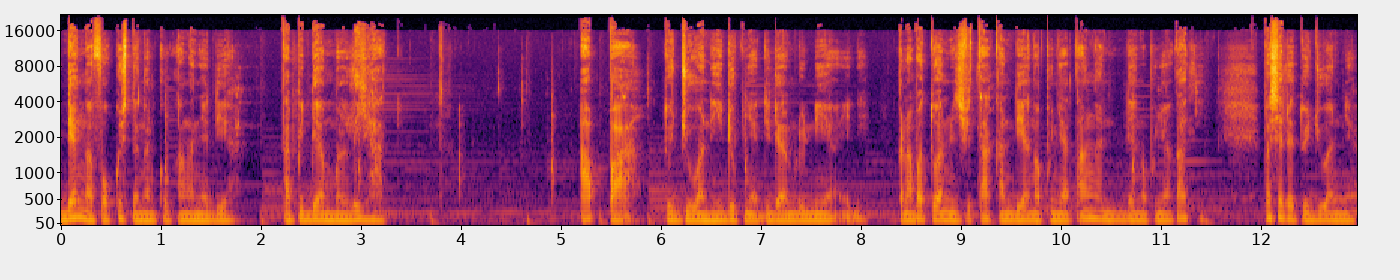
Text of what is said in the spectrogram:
dia nggak fokus dengan kekurangannya dia, tapi dia melihat apa tujuan hidupnya di dalam dunia ini. Kenapa Tuhan menciptakan dia nggak punya tangan, dia nggak punya kaki? Pasti ada tujuannya.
